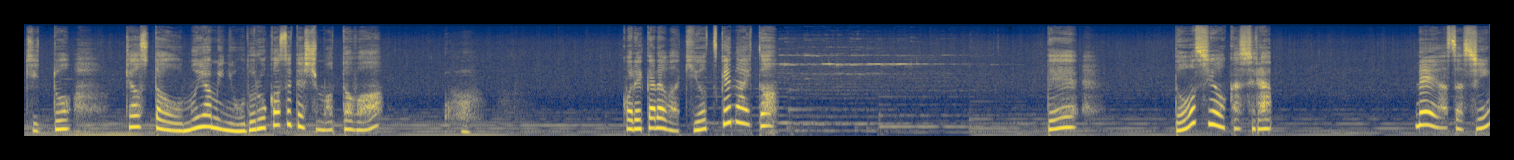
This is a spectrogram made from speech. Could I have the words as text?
きっとキャスターをむやみに驚かせてしまったわ。あこれからは気をつけないと。でどうしようかしら。ねえアサシン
